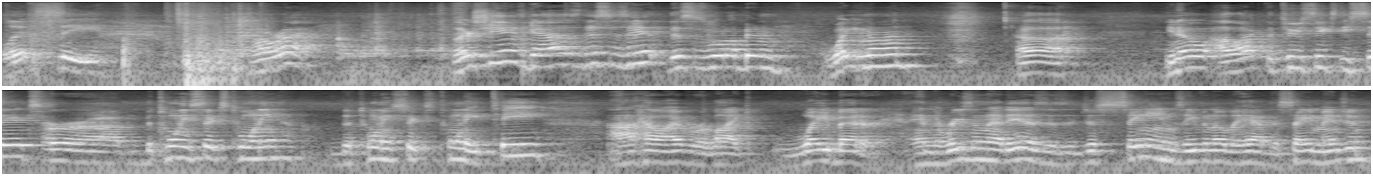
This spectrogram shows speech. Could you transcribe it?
Let's see. All right. There she is, guys. This is it. This is what I've been waiting on. Uh, you know, I like the 266 or uh, the 2620, the 2620T. However, like way better. And the reason that is, is it just seems, even though they have the same engine,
